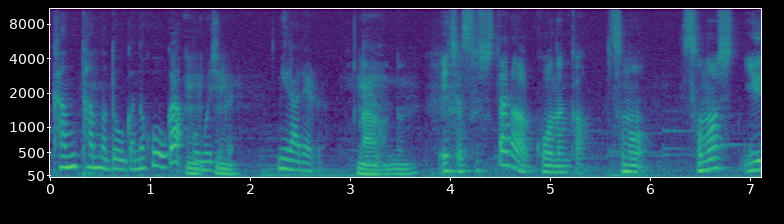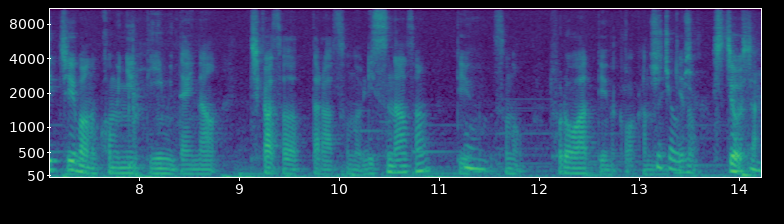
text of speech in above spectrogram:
簡単な動画の方が面白い、うん。見られる。なるほどねえじゃあそしたらこうなんかそのその YouTuber のコミュニティみたいな近さだったらそのリスナーさんっていう、うん。そのフォロワーっていうのかわかんないけど視聴者。視聴者。うん。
